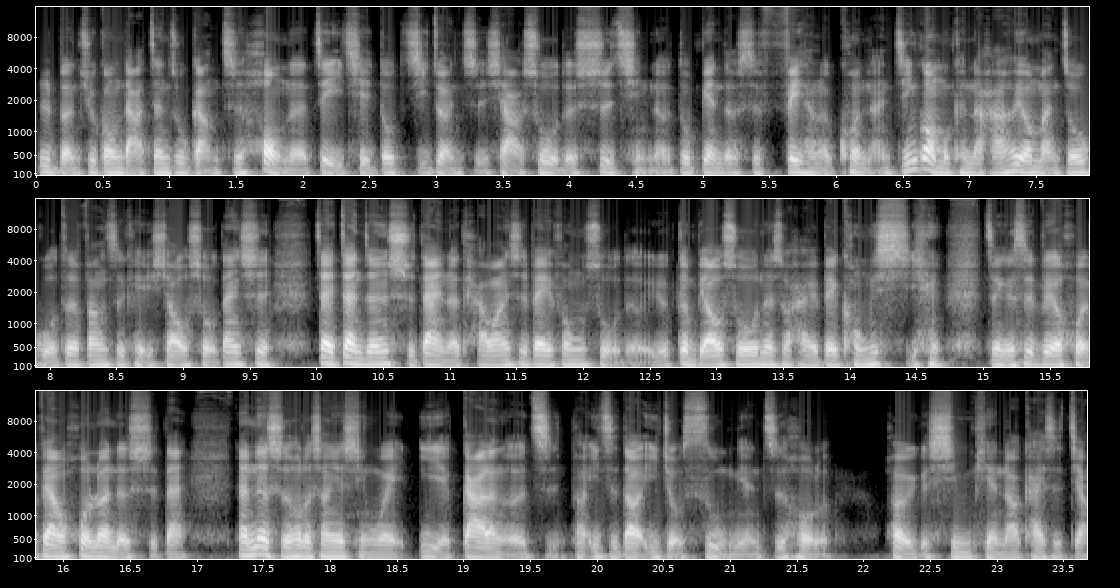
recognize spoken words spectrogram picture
日本去攻打珍珠港之后呢，这一切都急转直下，所有的事情呢都变得是非常的困难。尽管我们可能还会有满洲国这方式可以销售，但是在战争时代呢，台湾是被封锁的，更不要说那时候还会被空袭，整个是被混非常混乱的时代。但那时候的商业行为也戛然而止，然后一直到一九四五年之后了，会有一个新篇，然后开始讲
